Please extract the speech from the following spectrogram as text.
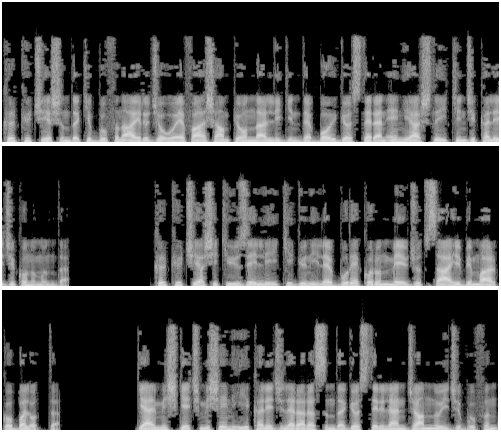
43 yaşındaki Buffon ayrıca UEFA Şampiyonlar Ligi'nde boy gösteren en yaşlı ikinci kaleci konumunda. 43 yaş 252 gün ile bu rekorun mevcut sahibi Marco Balotta. Gelmiş geçmiş en iyi kaleciler arasında gösterilen Gianluigi Buffon,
